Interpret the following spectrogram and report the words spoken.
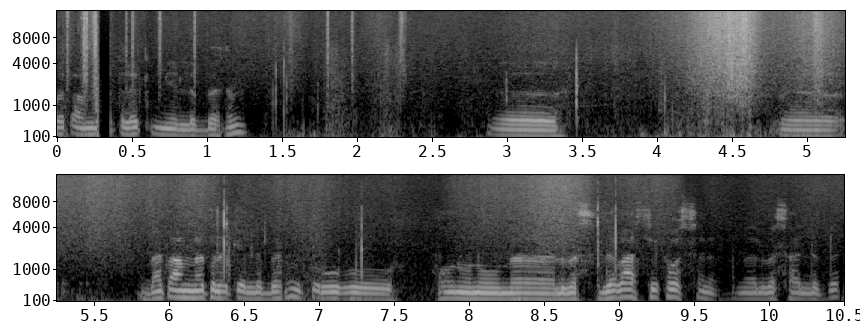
በጣም መጥለቅም የለበትም። በጣም መጥለቅ የለበትም። ጥሩ ሆኖ ነው መልበስ ለባስ የተወሰነ መልበስ አለበት።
